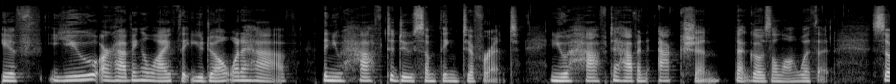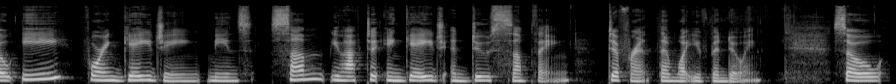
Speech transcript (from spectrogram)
If you are having a life that you don't want to have, then you have to do something different. And you have to have an action that goes along with it. So E for engaging means some, you have to engage and do something different than what you've been doing. So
